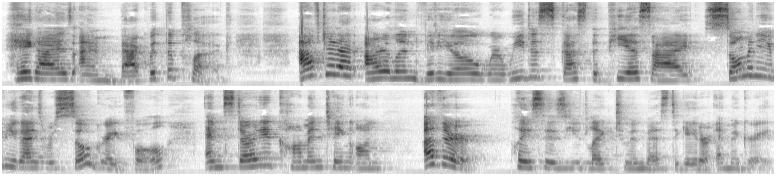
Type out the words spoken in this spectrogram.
Hey guys, I'm back with the plug. After that Ireland video where we discussed the PSI, so many of you guys were so grateful and started commenting on other places you'd like to investigate or emigrate.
